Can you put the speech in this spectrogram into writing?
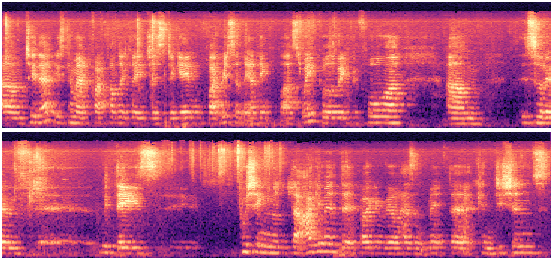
um, to that. He's come out quite publicly, just again quite recently, I think last week or the week before, um, sort of uh, with these pushing the argument that Bougainville hasn't met the conditions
